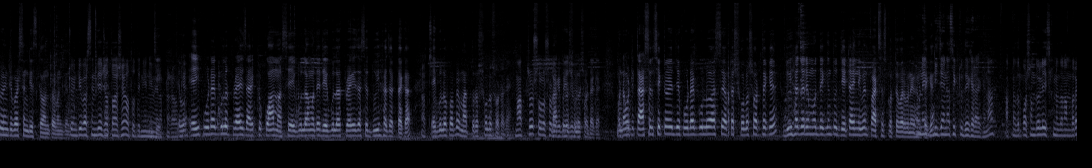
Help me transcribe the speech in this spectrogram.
টোয়েন্টি পার্সেন্ট ডিসকাউন্ট পাবেন কিন্তু। টোয়েন্টি পার্সেন্ট দিয়ে যত আসে অততে নিয়ে নেবেন আপনারা এবং এই প্রোডাক্টগুলোর প্রাইস আর একটু কম আছে। এগুলো আমাদের রেগুলার প্রাইস আছে দুই হাজার টাকা। আচ্ছা। এগুলো পাবে মাত্র ষোলোশো টাকায়। মাত্র ষোলোশো টাকা ষোলোশো টাকায়। মোটামুটি টার্সেল সেক্টরের যে প্রোডাক্টগুলো আছে আপনার ষোলোশো থেকে দুই হাজারের মধ্যে কিন্তু যেটাই নেবেন পারচেস করতে পারবেন এখান থেকে। ডিজাইন আছে একটু দেখে রাখেন না আপনাদের পছন্দ হলে স্ক্রিনে দেওয়া নাম্বারে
